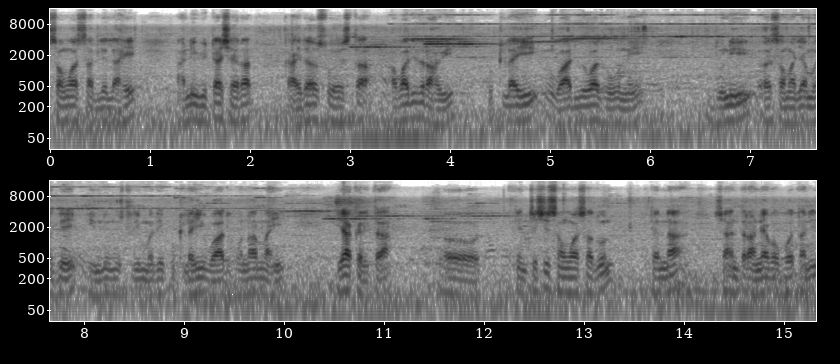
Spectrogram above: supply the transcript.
संवाद साधलेला आहे आणि विटा शहरात कायदा सुव्यवस्था अबाधित राहावी कुठलाही वादविवाद होऊ नये. दोन्ही समाजामध्ये हिंदू मुस्लिममध्ये कुठलाही वाद होणार नाही. याकरिता त्यांच्याशी संवाद साधून त्यांना शांत राहण्याबाबत आणि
